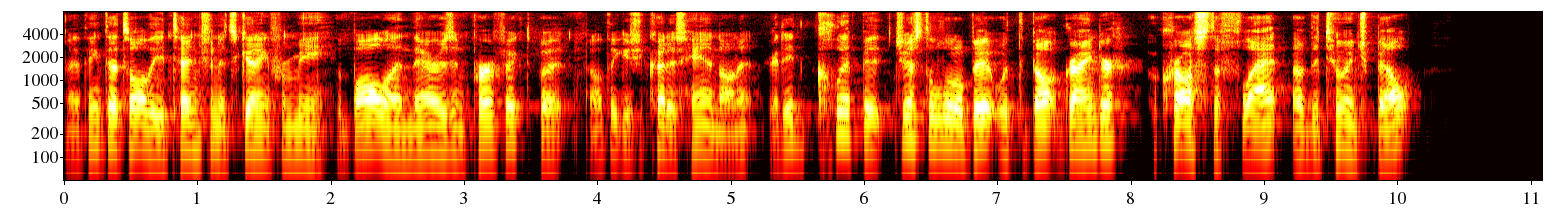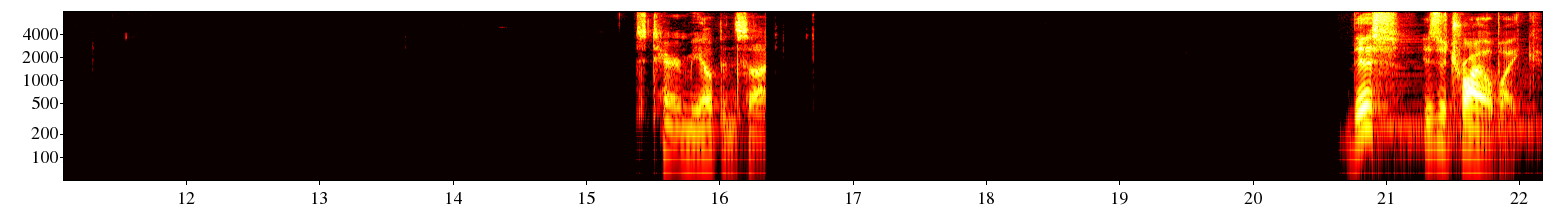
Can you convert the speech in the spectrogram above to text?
I think that's all the attention it's getting from me. The ball end there isn't perfect, but I don't think he should cut his hand on it. I did clip it just a little bit with the belt grinder across the flat of the two inch belt. It's tearing me up inside. This is a trial bike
